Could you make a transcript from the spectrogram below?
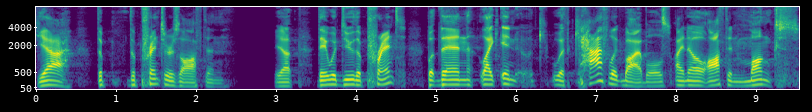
Yeah, the, the printers often. Yep. They would do the print, but then, like in with Catholic Bibles, I know often monks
